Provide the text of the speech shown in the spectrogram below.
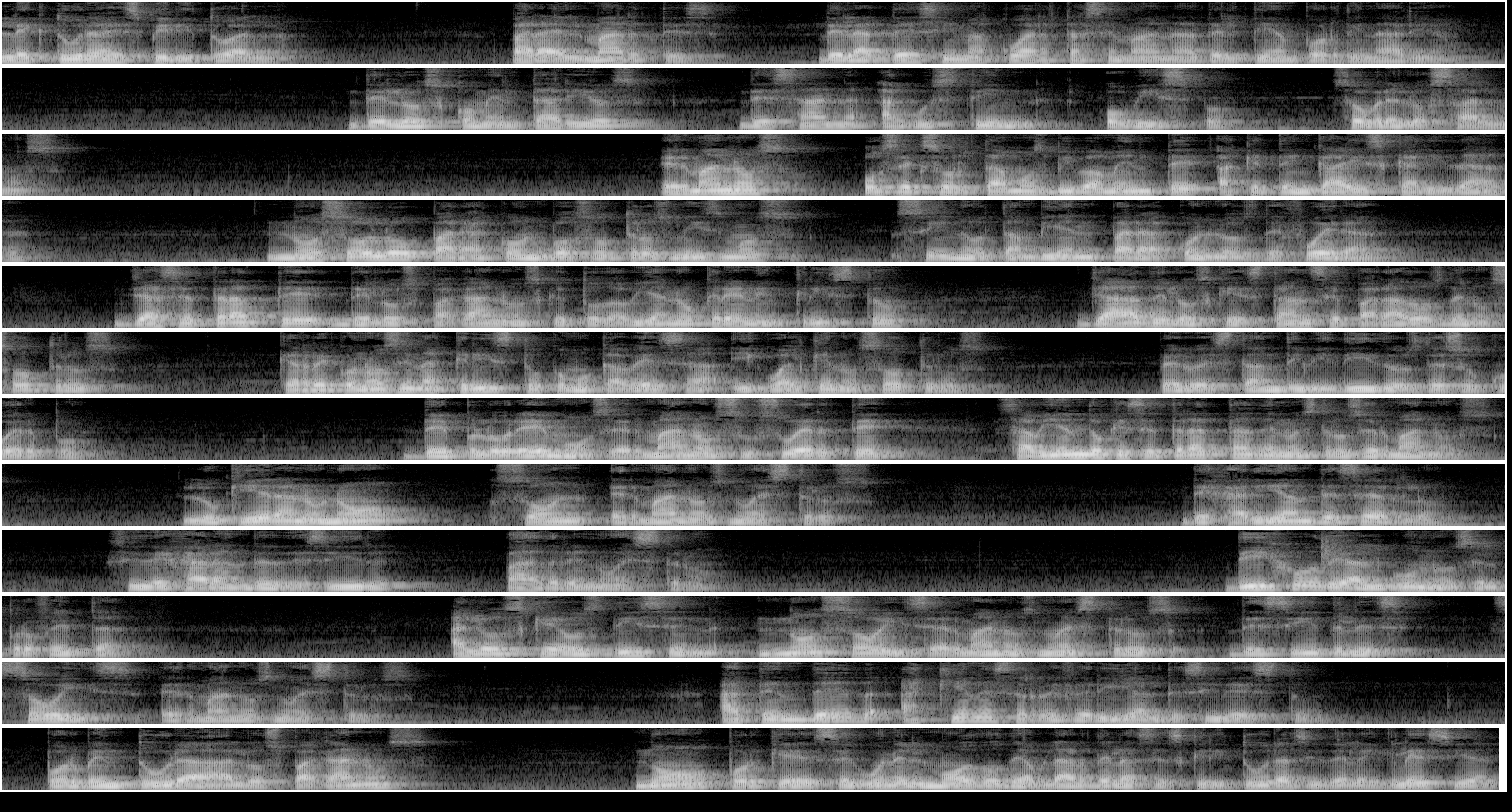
Lectura espiritual para el martes de la décima cuarta semana del tiempo ordinario. De los comentarios de San Agustín, obispo, sobre los salmos. Hermanos, os exhortamos vivamente a que tengáis caridad, no solo para con vosotros mismos, sino también para con los de fuera ya se trate de los paganos que todavía no creen en Cristo, ya de los que están separados de nosotros, que reconocen a Cristo como cabeza igual que nosotros, pero están divididos de su cuerpo. Deploremos, hermanos, su suerte, sabiendo que se trata de nuestros hermanos. Lo quieran o no, son hermanos nuestros. Dejarían de serlo si dejaran de decir Padre nuestro. Dijo de algunos el profeta, a los que os dicen no sois hermanos nuestros, decidles sois hermanos nuestros. Atended a quienes se refería al decir esto. ¿Por ventura a los paganos? No, porque según el modo de hablar de las escrituras y de la iglesia,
